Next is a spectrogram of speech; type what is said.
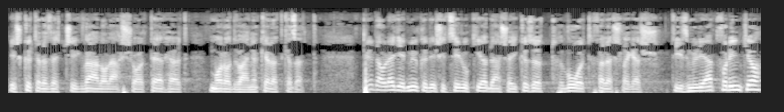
és kötelezettségvállalással terhelt maradványa keletkezett. Például egyéb működési célú kiadásai között volt felesleges 10 milliárd forintja,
